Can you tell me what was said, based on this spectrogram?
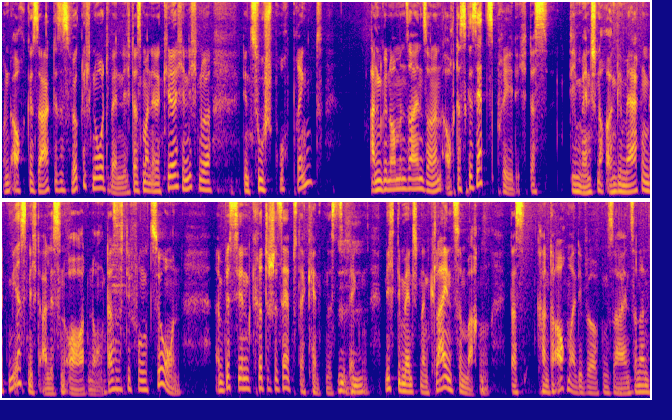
und auch gesagt, es ist wirklich notwendig, dass man in der Kirche nicht nur den Zuspruch bringt, angenommen sein, sondern auch das Gesetz predigt, dass die Menschen auch irgendwie merken, mit mir ist nicht alles in Ordnung. Das ist die Funktion ein bisschen kritische Selbsterkenntnis zu mhm. wecken. Mhm. Nicht die Menschen dann klein zu machen, das könnte auch mal die Wirkung sein, sondern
